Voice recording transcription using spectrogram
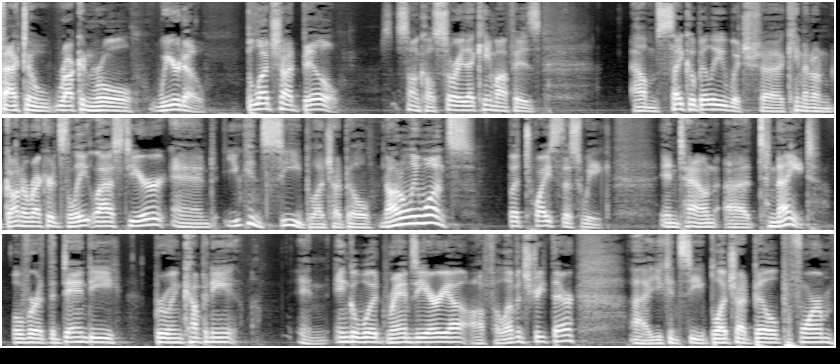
facto rock and roll weirdo, Bloodshot Bill, song called Sorry, that came off his album Psychobilly, which uh, came out on Goner Records late last year. And you can see Bloodshot Bill not only once, but twice this week in town. Uh, tonight, over at the Dandy Brewing Company in Inglewood, Ramsay area off 11th Street there. Uh, you can see Bloodshot Bill perform.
